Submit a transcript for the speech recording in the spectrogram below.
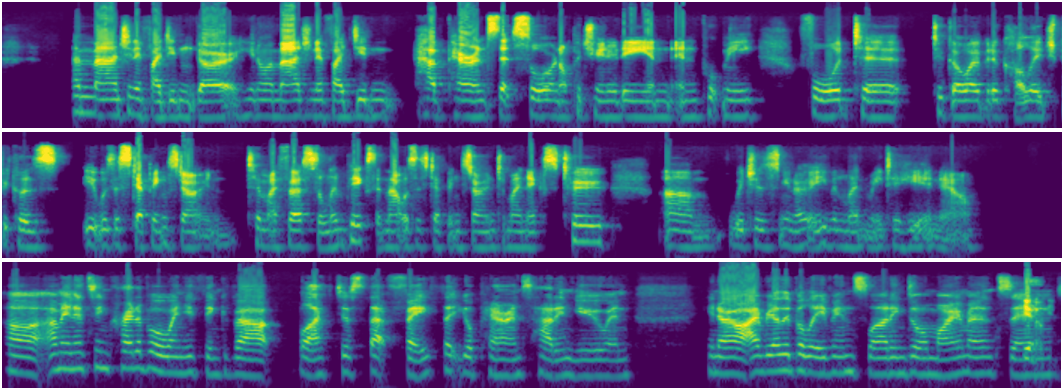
imagine if I didn't go, you know, imagine if I didn't have parents that saw an opportunity and, and put me forward to to go over to college because it was a stepping stone to my first Olympics and that was a stepping stone to my next two, um, which has, you know, even led me to here now. Uh, I mean, it's incredible when you think about like just that faith that your parents had in you. And, you know, I really believe in sliding door moments. And yeah.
